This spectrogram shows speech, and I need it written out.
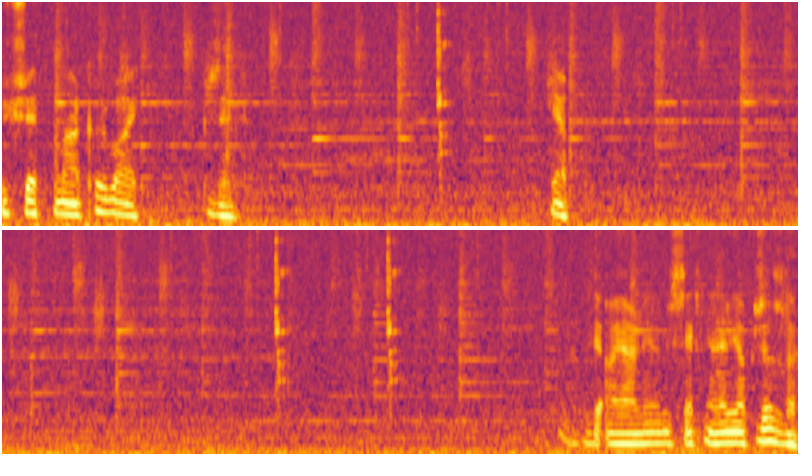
Ücret marker white. Güzel. Yap. Bir de ayarlayabilsek neler yapacağız da.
